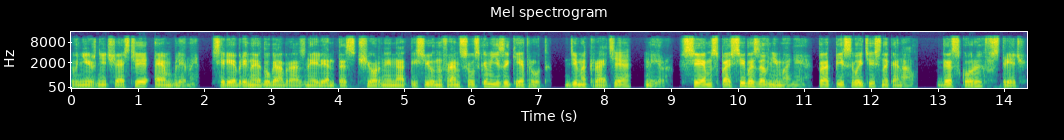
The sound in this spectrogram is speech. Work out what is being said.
в нижней части эмблемы – серебряная дугообразная лента с черной надписью на французском языке «Труд», «Демократия», мир. Всем спасибо за внимание. Подписывайтесь на канал. До скорых встреч.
